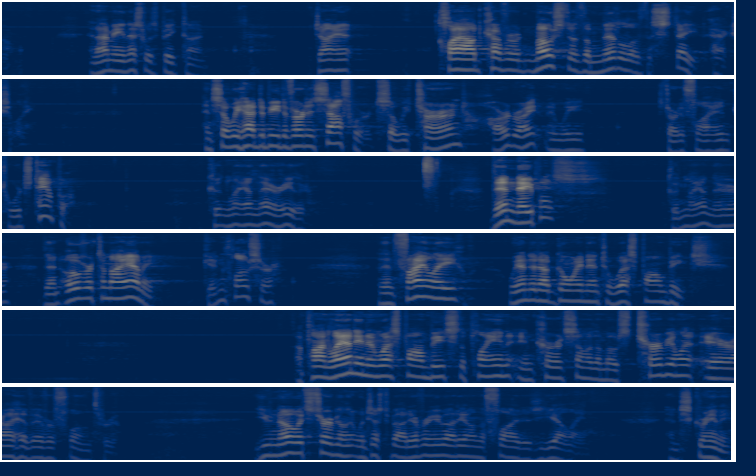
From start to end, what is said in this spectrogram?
And I mean, this was big time. Giant cloud covered most of the middle of the state, actually. And so we had to be diverted southward. So we turned hard right and we started flying towards Tampa. Couldn't land there either. Then Naples, couldn't land there. Then over to Miami, getting closer. And then finally, we ended up going into West Palm Beach. Upon landing in West Palm Beach, the plane incurred some of the most turbulent air I have ever flown through. You know it's turbulent when just about everybody on the flight is yelling and screaming.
